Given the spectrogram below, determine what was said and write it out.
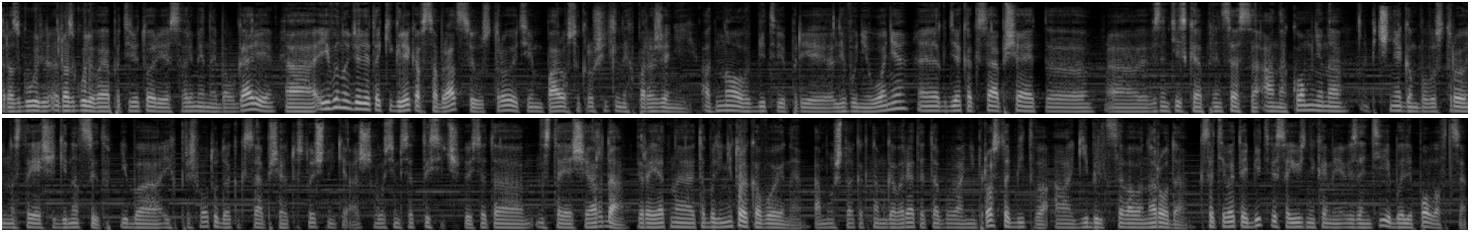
разгуливая по территории современной Болгарии, а, и вынудили таких греков собраться и устроить им пару сокрушительных поражений. Одно в битве при Ливунионе, э, где, как сообщает э, э, византийская принцесса Анна Комнина, печенегам был устроен настоящий геноцид, ибо их пришло туда, как сообщают источники, аж 80 тысяч. То есть это настоящая орда. Вероятно, это были не только воины, потому что, как нам говорят, это была не просто битва, а гибель целого народа. Кстати, в этой битве союзниками Византии были половцы,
